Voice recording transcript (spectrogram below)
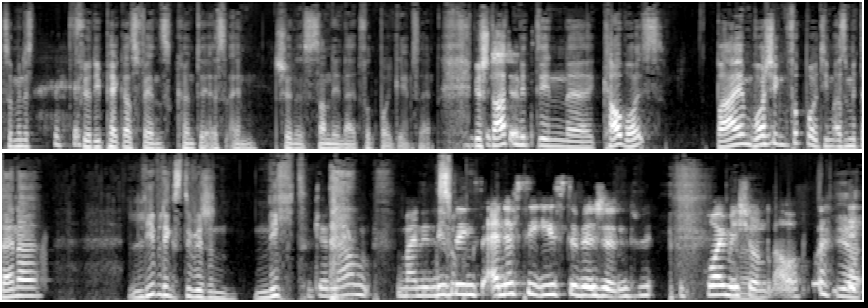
Zumindest für die Packers-Fans könnte es ein schönes Sunday Night Football Game sein. Wir starten mit den äh, Cowboys beim mhm. Washington Football Team, also mit deiner Lieblingsdivision nicht. Genau, meine Lieblings-NFC East Division. Ich freue mich genau. schon drauf. Ja,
